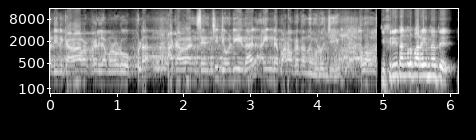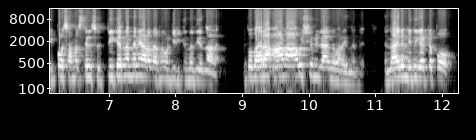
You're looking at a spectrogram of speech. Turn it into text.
അതിന് കരാറൊക്കെ നമ്മളോട് ഒപ്പിട. ആ കരാർ അനുസരിച്ച് ജോലി ചെയ്താൽ അതിന്റെ പണമൊക്കെ തന്നു വിടുകയും ചെയ്യും. ജിഫ്രി തങ്ങൾ പറയുന്നത് ഇപ്പോ സമസ്തയിൽ ശുദ്ധീകരണം തന്നെയാണ് നടന്നുകൊണ്ടിരിക്കുന്നത് എന്നാണ്. ഇപ്പൊ വേറെ ആൾ ആവശ്യമില്ല എന്ന് പറയുന്നുണ്ട്. എന്തായാലും ഇത് കേട്ടപ്പോ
